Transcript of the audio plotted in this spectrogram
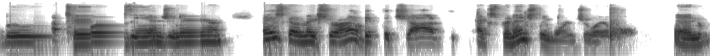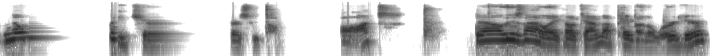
booth. Taylor's the engineer. I just got to make sure I don't make the job exponentially more enjoyable. And nobody cares who talks. You know, there's not like, okay, I'm not paid by the word here.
